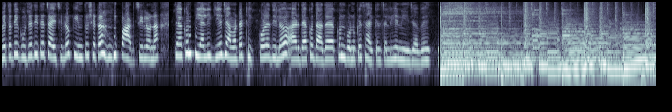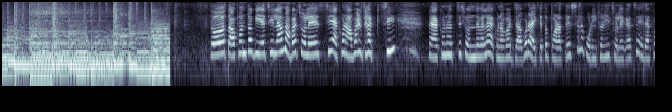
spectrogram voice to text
ভেতর দিয়ে গুজে দিতে চাইছিল, কিন্তু সেটা পারছিল না। তো এখন পিয়ালি গিয়ে জামাটা ঠিক করে দিল, আর দেখো দাদা এখন বনুকে সাইকেল চালিয়ে নিয়ে যাবে। তখন তো গিয়েছিলাম, আবার চলে এসেছি, এখন আবার যাচ্ছি। তো এখন হচ্ছে সন্ধেবেলা, এখন আবার যাব। রায়কে তো পড়াতে এসেছিল পড়ি টড়ি চলে গেছে। এই দেখো,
